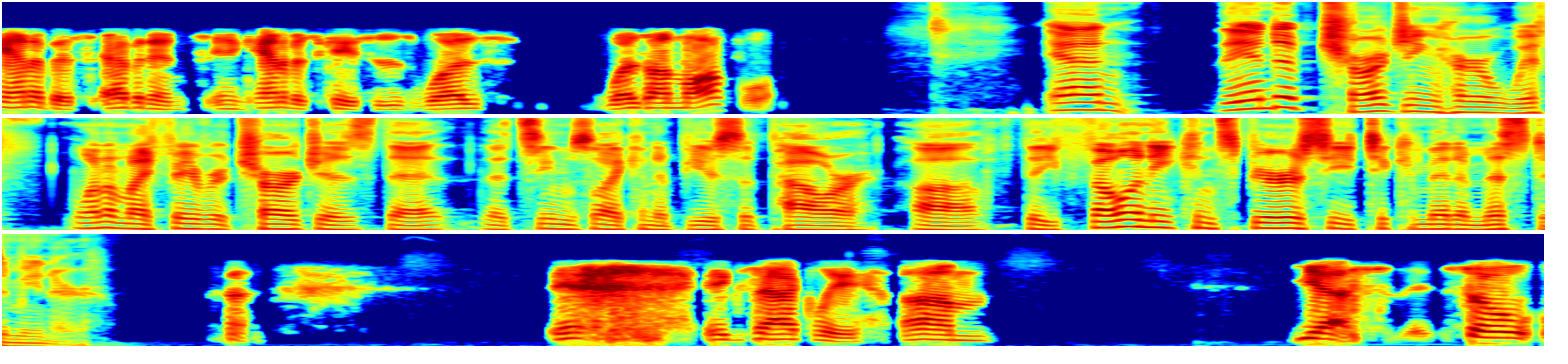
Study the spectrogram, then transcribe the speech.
cannabis evidence in cannabis cases was was unlawful. And they end up charging her with one of my favorite charges that that seems like an abuse of power, uh, the felony conspiracy to commit a misdemeanor. exactly. Um, Yes. So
